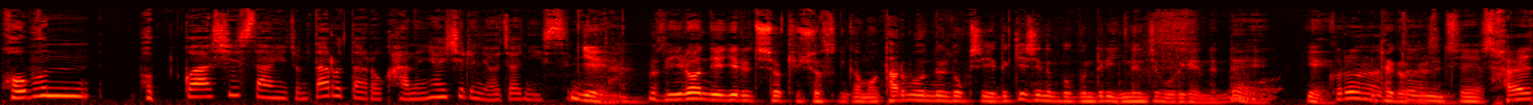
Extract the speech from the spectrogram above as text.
법은 법과 실상이 좀 따로따로 가는 현실은 여전히 있습니다. 예. 그래서 이런 얘기를 지적해 주셨으니까 뭐 다른 분들도 혹시 느끼시는 부분들이 있는지 모르겠는데 뭐 예. 그런 어떤 이제 사회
